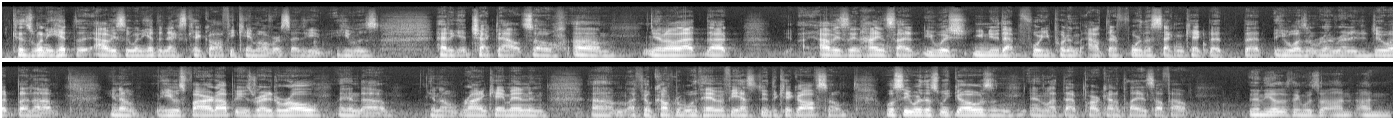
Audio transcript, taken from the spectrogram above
because when he hit the obviously when he hit the next kickoff, he came over and said he he was had to get checked out. So um, you know that that obviously in hindsight you wish you knew that before you put him out there for the second kick that that he wasn't really ready to do it. But um, you know he was fired up, he was ready to roll, and. Um, you know, Ryan came in, and um, I feel comfortable with him if he has to do the kickoff. So we'll see where this week goes, and, and let that part kind of play itself out. Then the other thing was on on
